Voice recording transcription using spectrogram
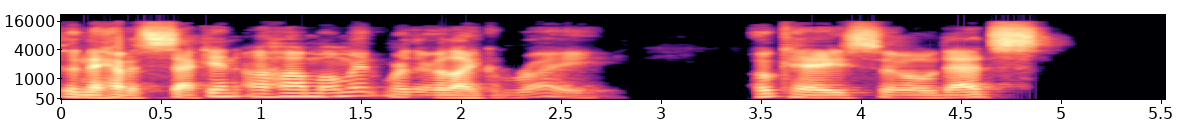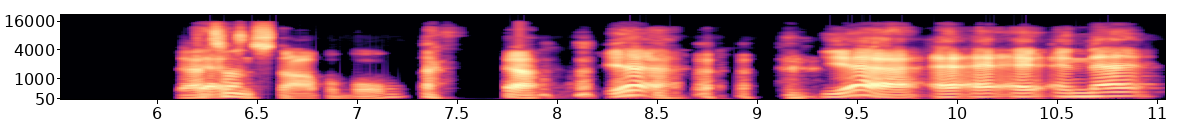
then they have a second aha moment where they're like, right, okay, so that's that's, that's unstoppable. yeah. Yeah. yeah. And that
